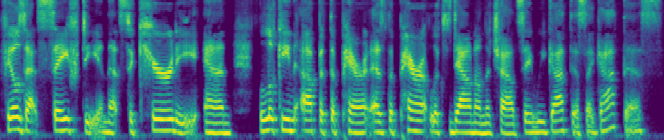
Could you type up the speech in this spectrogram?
feels that safety and that security and looking up at the parent as the parent looks down on the child, say, we got this. I got this.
